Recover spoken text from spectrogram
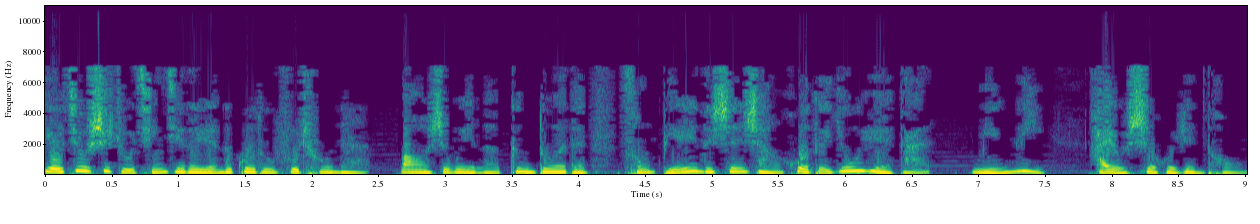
有救世主情节的人的过度付出呢，往往是为了更多的从别人的身上获得优越感、名利，还有社会认同。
